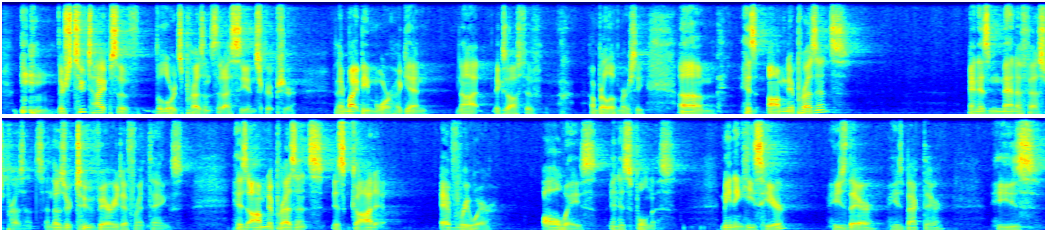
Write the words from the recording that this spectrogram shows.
There's two types of the Lord's presence that I see in Scripture, and there might be more. Again, not exhaustive umbrella of mercy. Um, his omnipresence and his manifest presence. And those are two very different things. His omnipresence is God everywhere, always in his fullness, meaning he's here, he's there, he's back there. He's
